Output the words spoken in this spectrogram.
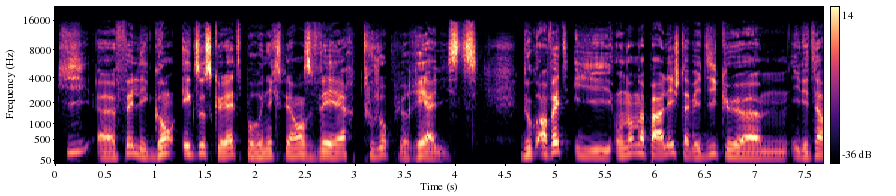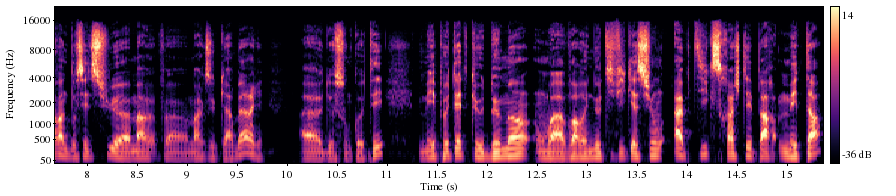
qui euh, fait les gants exosquelettes pour une expérience VR toujours plus réaliste. Donc en fait, il- on en a parlé, je t'avais dit que euh, était en train de bosser dessus, euh, Mar- Mark Zuckerberg. euh, de son côté, mais peut-être que demain on va avoir une notification Aptix rachetée par Meta.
